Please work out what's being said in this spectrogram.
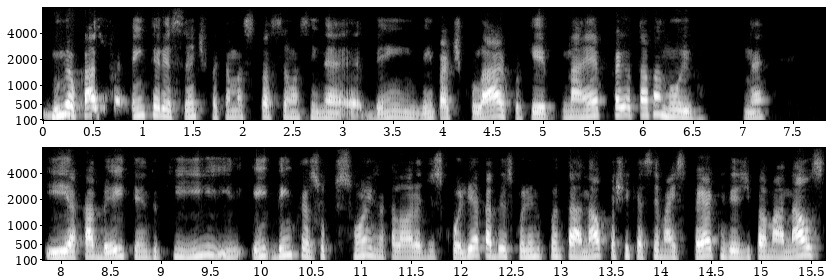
No meu caso, foi até interessante, foi até uma situação assim, né, bem, bem particular, porque na época eu estava noivo, né? E acabei tendo que ir, e, dentre as opções, naquela hora de escolher, acabei escolhendo Pantanal, porque achei que ia ser mais perto, em vez de ir para Manaus,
